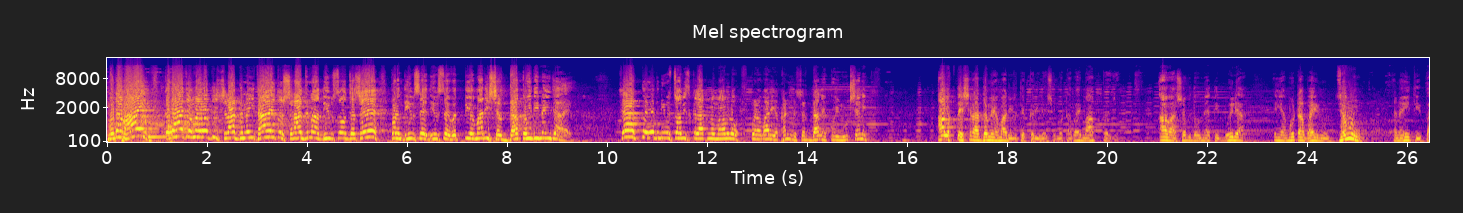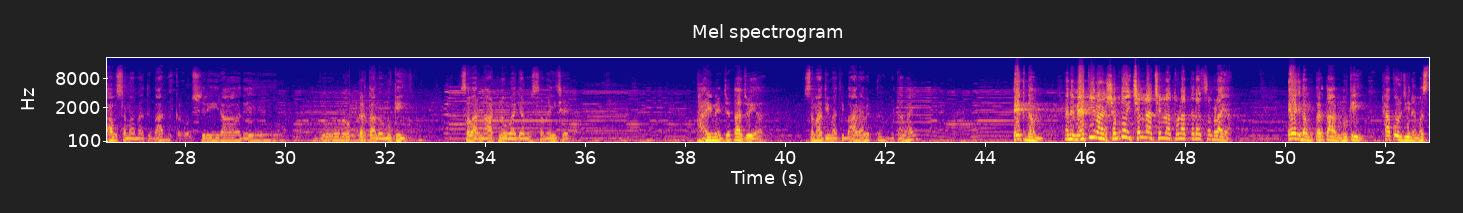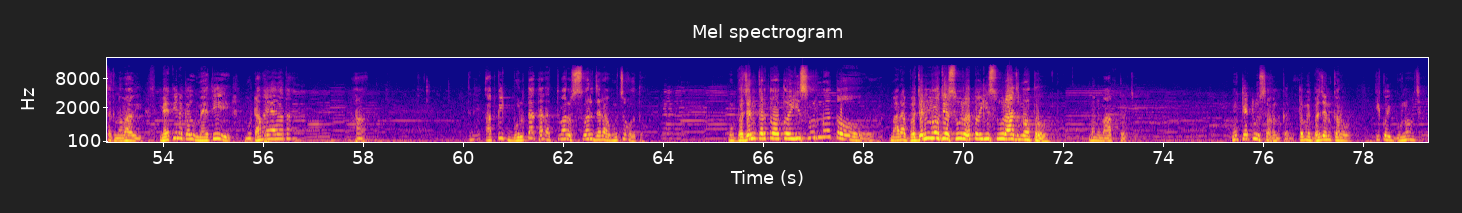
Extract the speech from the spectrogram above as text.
મોટા ભાઈ કદાચ અમારાથી શ્રાદ્ધ નહીં થાય તો શ્રાદ્ધના દિવસો જશે પણ દિવસે દિવસે વધતી અમારી શ્રદ્ધા કોઈ દી નહીં જાય શ્રાદ્ધ તો એક દિવસ ચોવીસ કલાકનો મામલો, પણ અમારી અખંડ શ્રદ્ધાને કોઈ લૂટશે નહીં. આ વખતે શ્રાદ્ધ અમે અમારી રીતે કરી લેશું. મોટા ભાઈ માફ કરજો. આવા શબ્દો મેથી બોલ્યા, અહીંયા મોટા ભાઈનું જમવું અને અહીંથી ભાવ સમામાંથી બહાર નીકળવો. શ્રી રાધે. ગોરો કરતાલો મૂકી. સવારના આઠ, નવ વાગ્યાનો સમય છે. ભાઈને જતા જોયા. સમાધિમાંથી બહાર આવે મોટા ભાઈ. એકદમ. અને મહેતીના શબ્દો છેલ્લા છેલ્લા થોડા કદાચ સંભળાયા. એકદમ કરતાલ મૂકી ઠાકોરજીને મસ્તક નમાવી. મહેતીને કહ્યું મહેતી મોટા ભાઈ આવ્યા હતા? હા. અને આપ કંઈક બોલતા હતા તમારો સ્વર જરા ઊંચો હતો. હું ભજન કરતો હતો એ સુર નહોતો. મારા ભજનનો જે સુર હતો એ સુર આજ નહોતો. મને માફ કરજો. હું કેટલું સહન કરું? તમે ભજન કરો એ કોઈ ગુનો છે?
